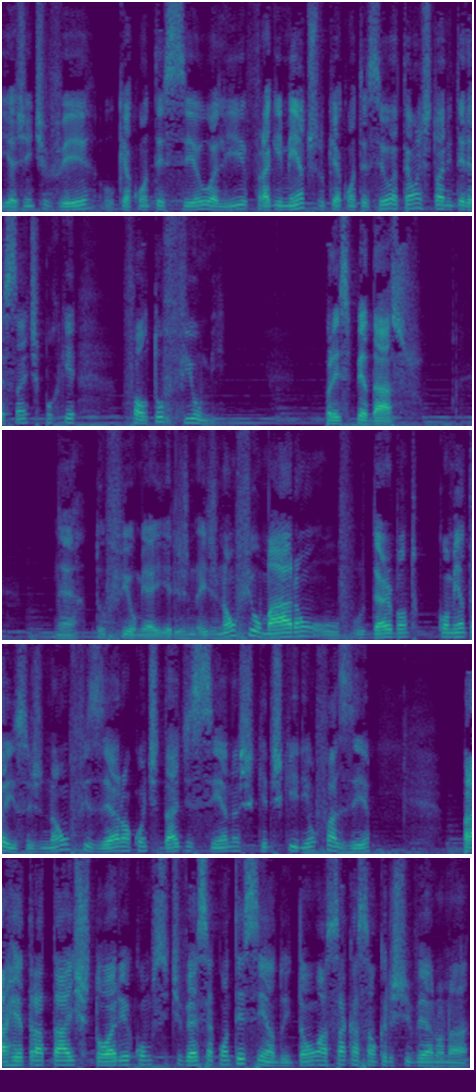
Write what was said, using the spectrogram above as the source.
e a gente vê o que aconteceu ali, fragmentos do que aconteceu, até uma história interessante porque faltou filme para esse pedaço, né, do filme aí. Eles, eles não filmaram o, o Darabont comenta isso. Eles não fizeram a quantidade de cenas que eles queriam fazer para retratar a história como se tivesse acontecendo. Então a sacação que eles tiveram na,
